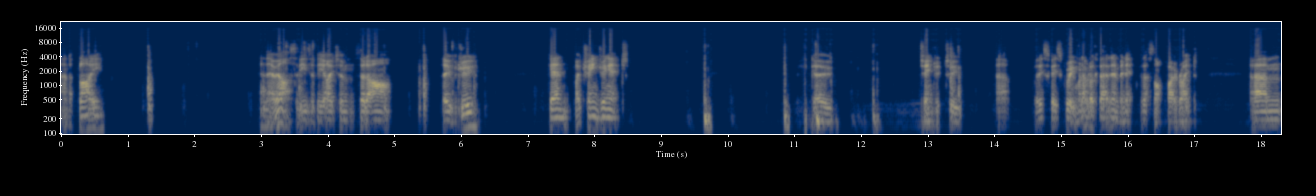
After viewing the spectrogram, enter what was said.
and And there we are. So these are the items that are overdue. Again, by changing it, we go change it to, uh, in this case, green. We'll have a look at that in a minute, but that's not quite right. Um,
